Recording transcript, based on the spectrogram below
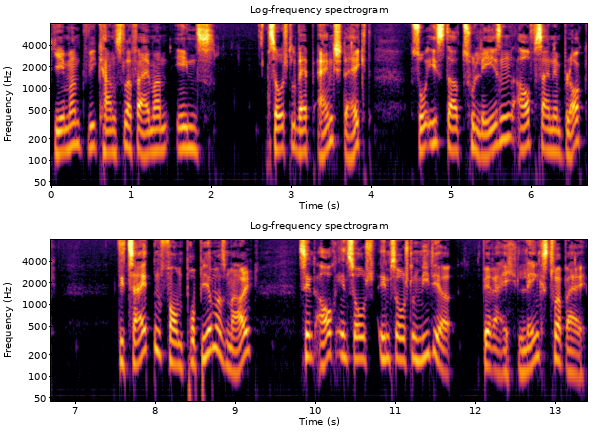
jemand wie Kanzler Feimann ins Social Web einsteigt. So ist da zu lesen auf seinem Blog. Die Zeiten von probieren wir es mal sind auch so im Social Media Bereich längst vorbei.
